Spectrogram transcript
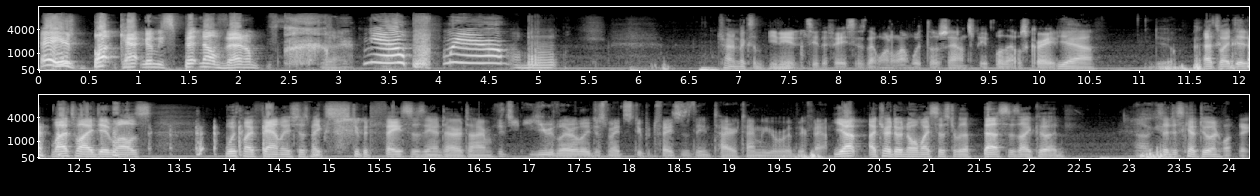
hey, here's butt cat gonna be spitting out venom. meow, meow. Trying to make some. You needed to see the faces that went along with those sounds, people. That was great. Yeah, you do. That's what I did. That's what I did when I was with my family. Is just make stupid faces the entire time. You, you literally just made stupid faces the entire time you were with your family? Yep, I tried to annoy my sister the best as I could. So I just kept doing. Wonder-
